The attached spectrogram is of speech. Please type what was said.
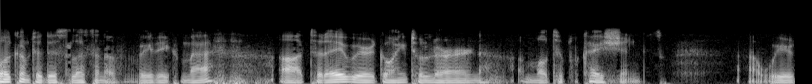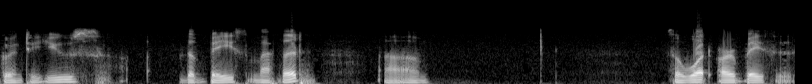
Welcome to this lesson of Vedic Math. Uh, today we are going to learn multiplications. Uh, we are going to use the base method. Um, so what are bases?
